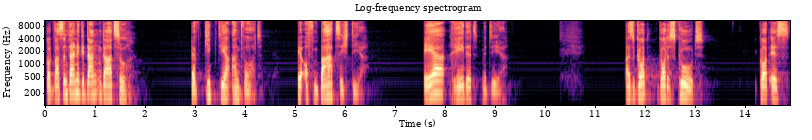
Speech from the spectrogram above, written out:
Gott, was sind deine Gedanken dazu? Er gibt dir Antwort. Er offenbart sich dir. Er redet mit dir. Also Gott, Gott ist gut. Gott ist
